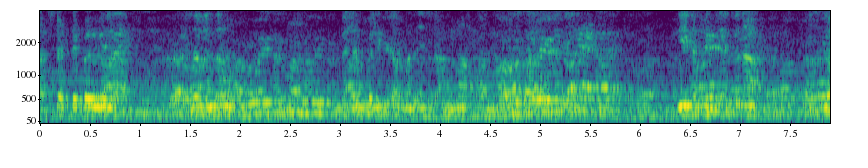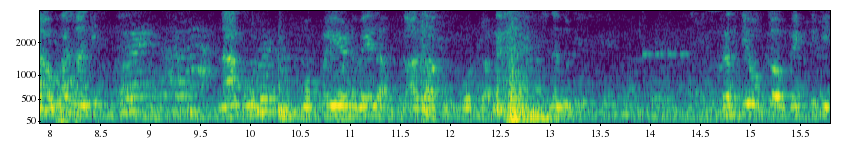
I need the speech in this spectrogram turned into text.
లక్ష డెబ్బై వేల ప్రజలందరూ బెల్లంపల్లికి సంబంధించిన అన్న దీని పెద్ద ఎత్తున ఇచ్చిన అవకాశాన్ని నాకు ముప్పై ఏడు వేల దాదాపు ఓట్లు అమెరికాకి ఇచ్చినందుకు ప్రతి ఒక్క వ్యక్తికి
